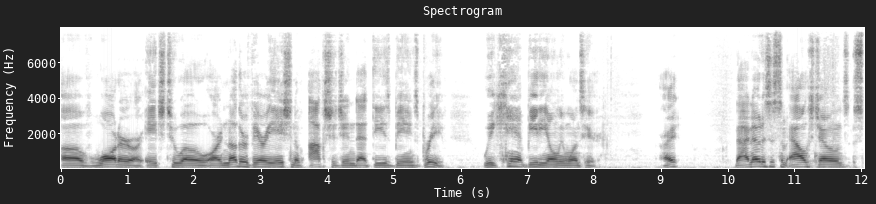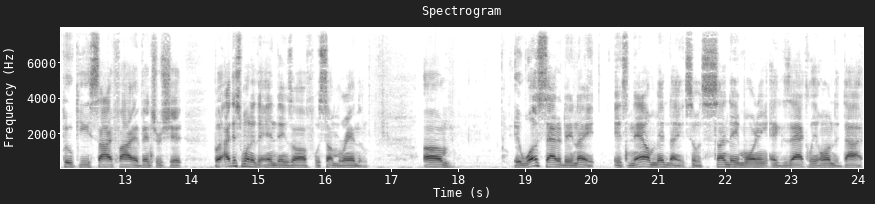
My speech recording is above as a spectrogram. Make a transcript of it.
of water or H2O or another variation of oxygen that these beings breathe. We can't be the only ones here. All right? Now, I know this is some Alex Jones spooky sci fi adventure shit, but I just wanted to end things off with something random. Um, it was Saturday night. It's now midnight, so it's Sunday morning exactly on the dot.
